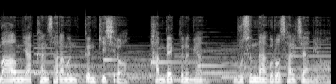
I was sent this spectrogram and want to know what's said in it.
마음 약한 사람은 끊기 싫어 담배 끊으면 무슨 낙으로 살지 하며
